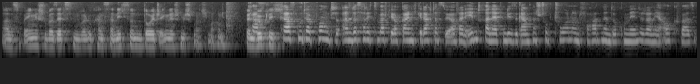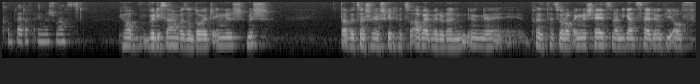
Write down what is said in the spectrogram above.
alles auf Englisch übersetzen, weil du kannst da nicht so einen Deutsch-Englisch-Mischmasch machen. Wenn krass, wirklich krass, guter Punkt. An das hatte ich zum Beispiel auch gar nicht gedacht, dass du ja auch dein Intranet und diese ganzen Strukturen und vorhandenen Dokumente dann ja auch quasi komplett auf Englisch machst. Ja, würde ich sagen, weil so ein Deutsch-Englisch-Misch da wird es dann schon wieder schwierig mit zu arbeiten, wenn du dann irgendeine Präsentation auf Englisch hältst und dann die ganze Zeit irgendwie auf,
